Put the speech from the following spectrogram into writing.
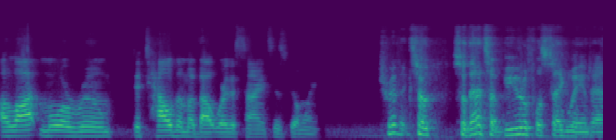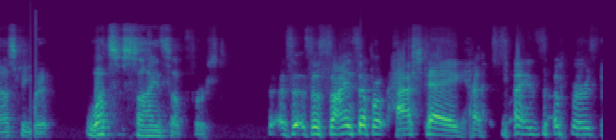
a lot more room to tell them about where the science is going. Terrific. So, so that's a beautiful segue into asking, what's science up first? So, so science up hashtag science up first.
